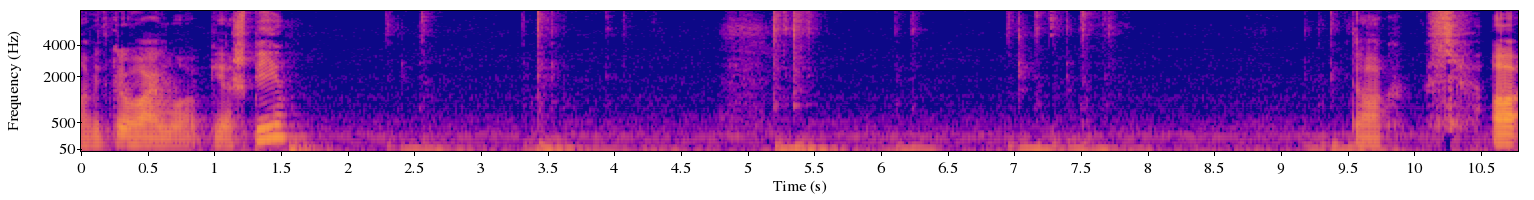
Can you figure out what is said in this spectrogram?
відкриваємо PHP. Так. А,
